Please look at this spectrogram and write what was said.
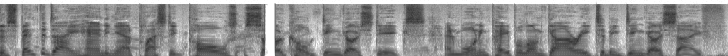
They've spent the day handing out plastic poles, so-called dingo sticks, and warning people on K'gari to be dingo safe.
